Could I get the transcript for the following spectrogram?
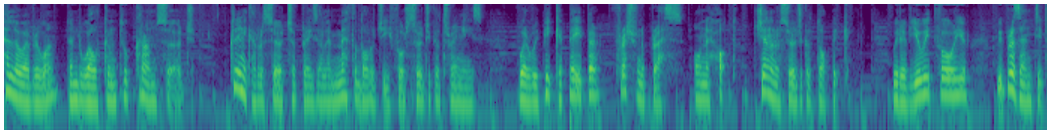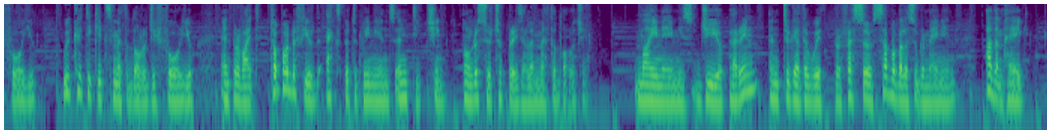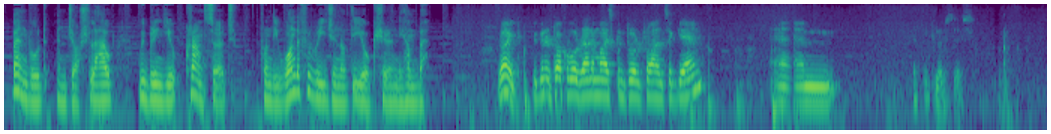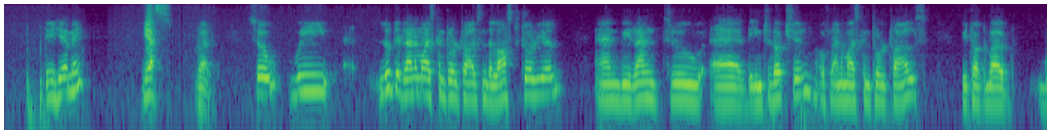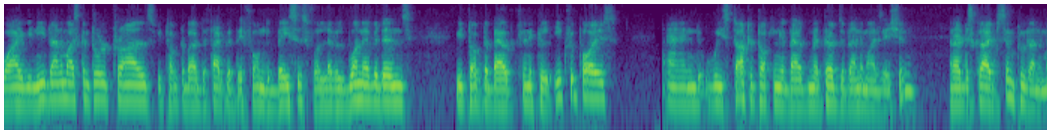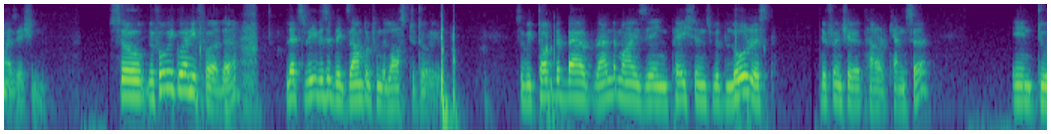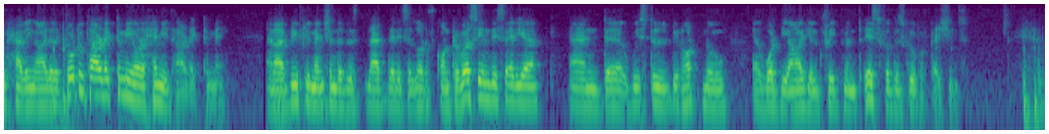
Hello everyone and welcome to CramSurg, clinical research appraisal and methodology for surgical trainees, where we pick a paper fresh from the press on a hot general surgical topic. We review it for you, we present it for you, we critique its methodology for you, and provide top of the field expert opinions and teaching on research appraisal and methodology. My name is Gio Perrin, and together with Professor Saba Subramanian, Adam Haig, Ben Wood, and Josh Lau, we bring you CramSurg from the wonderful region of the Yorkshire and the Humber. Right, we're going to talk about randomized controlled trials again. And let me close this. Can you hear me? Yes. Right. So we looked at randomized controlled trials in the last tutorial, and we ran through uh, the introduction of randomized controlled trials. We talked about why we need randomized controlled trials. We talked about the fact that they form the basis for level one evidence. We talked about clinical equipoise, and we started talking about methods of randomization, and I described simple randomization. So before we go any further, let's revisit the example from the last tutorial. So we talked about randomizing patients with low risk differentiated thyroid cancer into having either a total thyroidectomy or a hemithyroidectomy. And I briefly mentioned that, this, that there is a lot of controversy in this area, and uh, we still do not know uh, what the ideal treatment is for this group of patients.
